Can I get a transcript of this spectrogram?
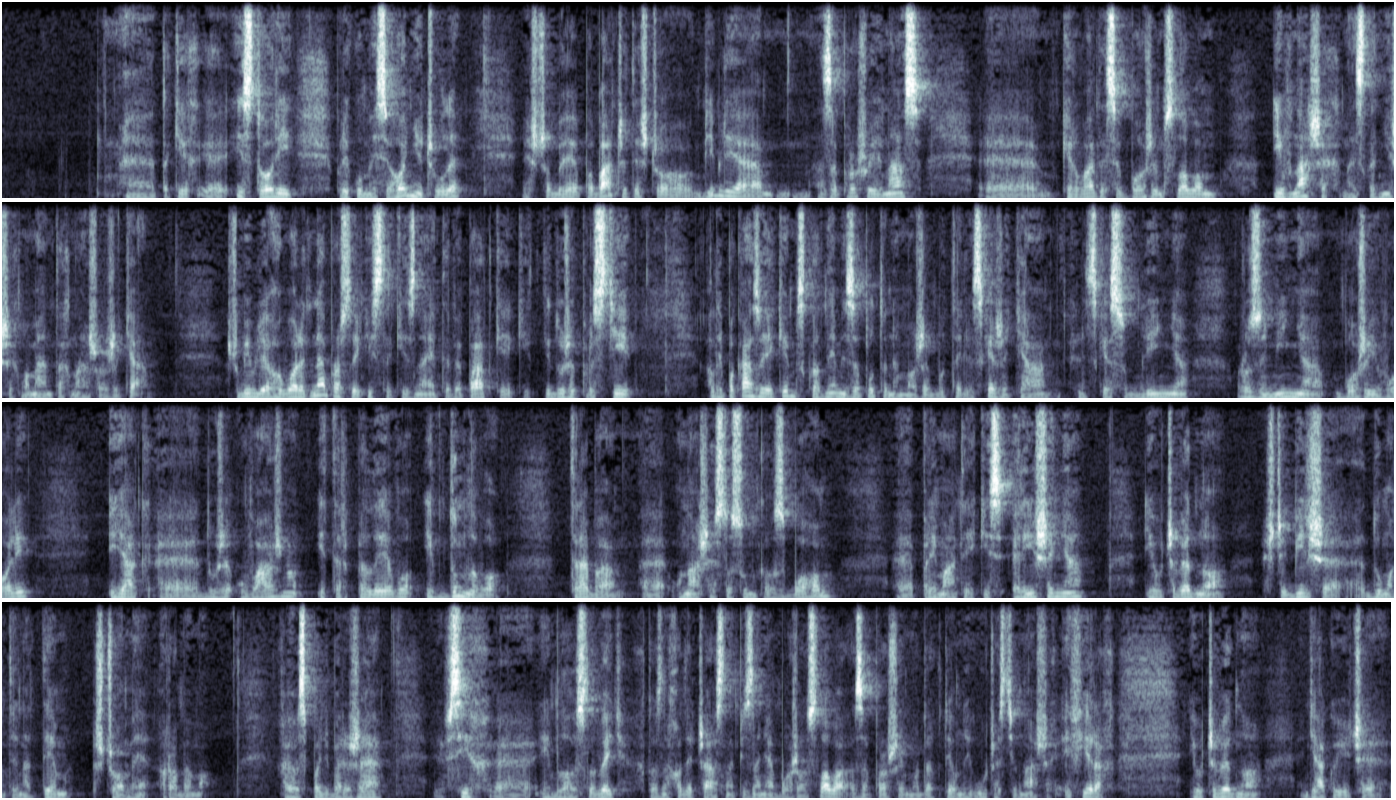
е, таких е, історій, про яку ми сьогодні чули, щоб побачити, що Біблія запрошує нас е, керуватися Божим Словом і в наших найскладніших моментах нашого життя. Що Біблія говорить не просто якісь такі, знаєте, випадки, які такі дуже прості, але показує, яким складним і заплутаним може бути людське життя, людське сумління, розуміння Божої волі, і як е, дуже уважно і терпеливо і вдумливо треба е, у наших стосунках з Богом е, приймати якісь рішення і, очевидно, ще більше е, думати над тим, що ми робимо. Хай Господь береже всіх е, і благословить, хто знаходить час на пізнання Божого Слова. Запрошуємо до активної участі в наших ефірах. І, очевидно, дякуючи е,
